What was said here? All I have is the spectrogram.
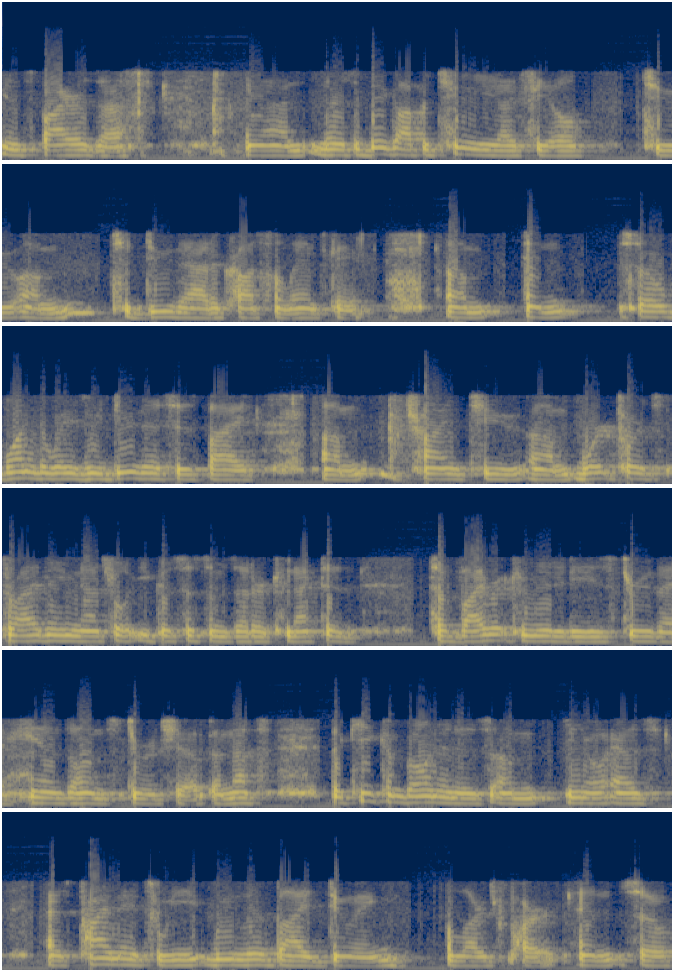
inspires us. And there's a big opportunity, I feel, to um, to do that across the landscape. Um, and so one of the ways we do this is by um, trying to um, work towards thriving natural ecosystems that are connected to vibrant communities through the hands-on stewardship. And that's the key component is, um, you know, as, as primates, we, we live by doing a large part. And so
